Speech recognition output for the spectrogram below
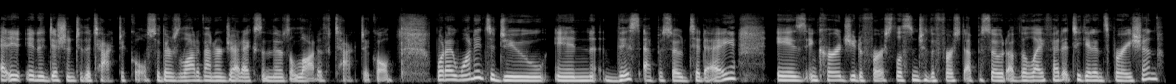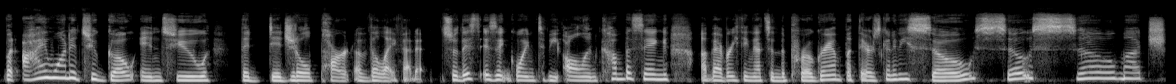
in addition to the tactical. So there's a lot of energetics and there's a lot of tactical. What I wanted to do in this episode today is encourage you to first listen to the first episode of the Life Edit to get inspiration. But I wanted to go into the digital part of the life edit. So this isn't going to be all encompassing of everything that's in the program, but there's going to be so, so, so much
